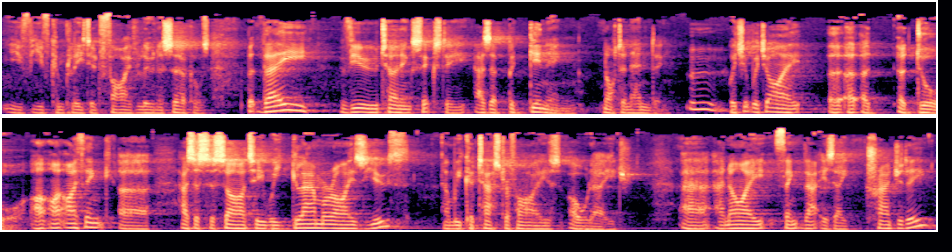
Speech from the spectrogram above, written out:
you've, you've completed five lunar circles. But they view turning 60 as a beginning, not an ending, mm. which, which I uh, uh, adore. I, I think uh, as a society we glamorise youth and we catastrophise old age. Uh, and I think that is a tragedy.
